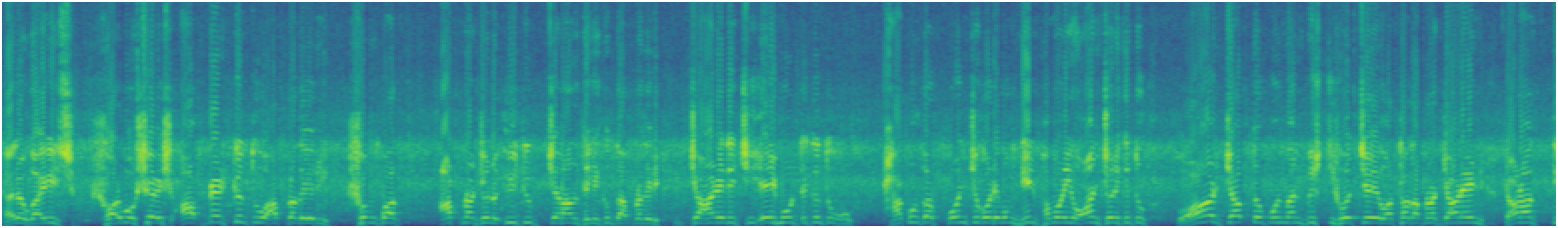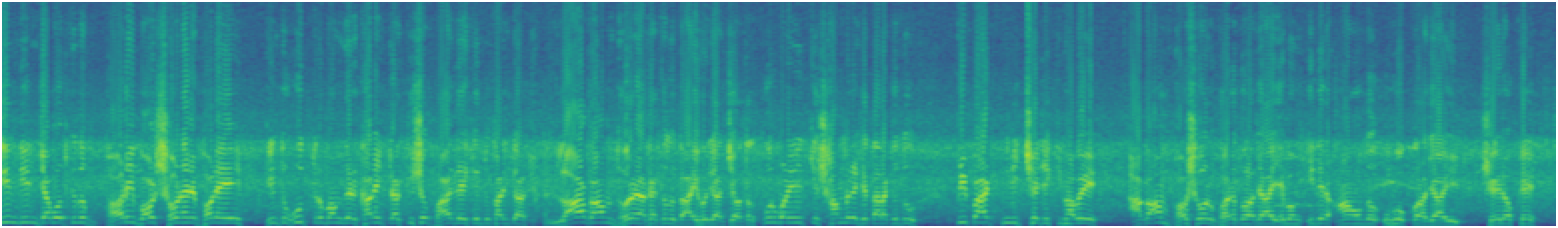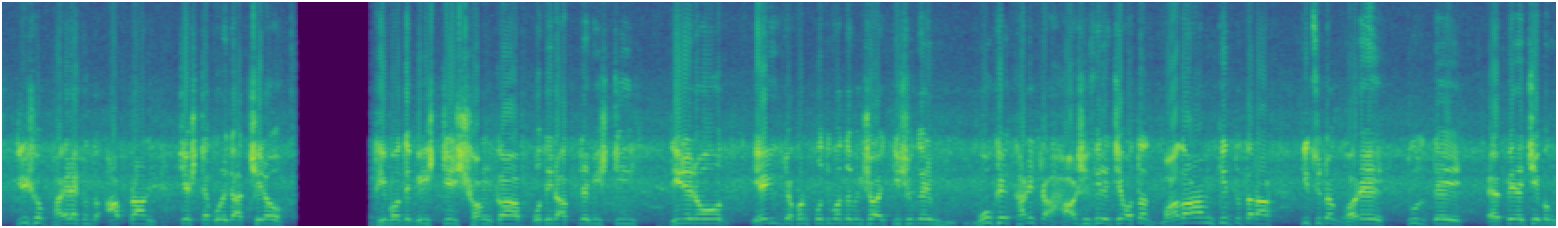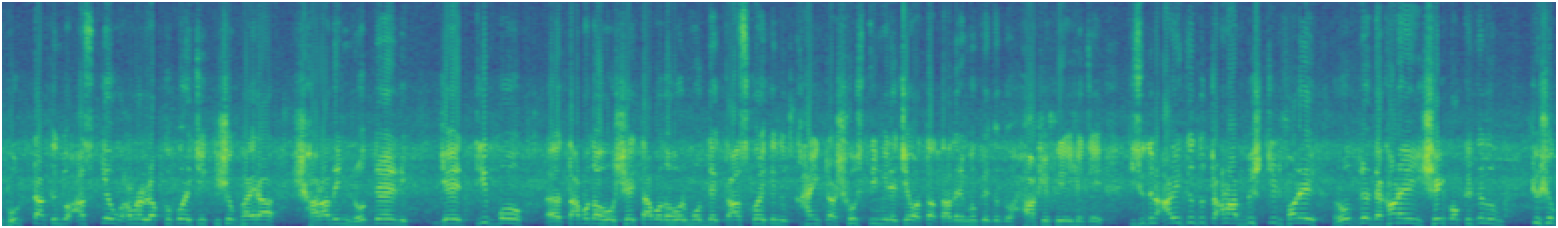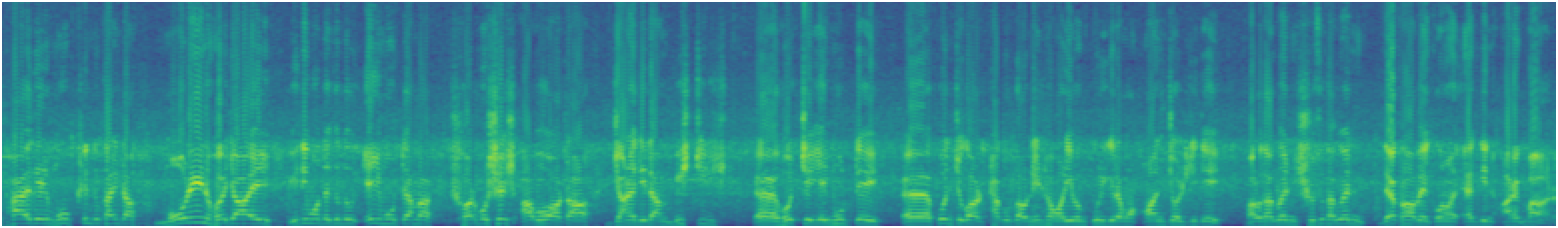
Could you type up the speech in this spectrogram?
Hello guys সর্বশেষ update কিন্তু আপনাদের সংবাদ আপনার জন্য ইউটিউব চ্যানেল থেকে কিন্তু আপনাদের জানিয়ে দিচ্ছি, এই মুহূর্তে কিন্তু ঠাকুরগাঁও পঞ্চগড় এবং নীলফামারী অঞ্চলে কিন্তু পর্যাপ্ত পরিমাণ বৃষ্টি হচ্ছে। অর্থাৎ আপনারা জানেন, টানা তিন দিন যাবৎ কিন্তু ভারী বর্ষণের ফলে কিন্তু উত্তরবঙ্গের খানিকটা কৃষক ভাইদের কিন্তু খানিকটা লাগাম ধরে রাখা কিন্তু দায়ী হয়ে যাচ্ছে। অর্থাৎ কুরবানি ঈদকে সামনে রেখে তারা কিন্তু প্রিপারেড নিচ্ছে যে কীভাবে আগাম ফসল ঘরে তোলা যায় এবং ঈদের আনন্দ উপভোগ করা যায়। সেই লক্ষ্যে কৃষক ভাইরা কিন্তু আপ্রাণ চেষ্টা করে যাচ্ছিল। ইতিমধ্যে বৃষ্টির সংখ্যা প্রতি রাত্রে বৃষ্টি, দিনে রোদ। এই যখন প্রতিপদ বিষয়, কৃষকের মুখে খানিকটা হাসি ফিরেছে, অর্থাৎ বাদাম কিন্তু তারা কিছুটা ঘরে তুলতে পেরেছে এবং ভুট্টা কিন্তু আজকেও আমরা লক্ষ্য করেছি। কৃষক ভাইরা সারাদিন রোদ্রের যে তীব্র আহ, তাপদাহ সেই তাপদাহর মধ্যে কাজ করে কিন্তু খানিকটা স্বস্তি মিলেছে অর্থাৎ তাদের মুখে কিন্তু হাসি ফিরে এসেছে। কিছুদিন আগে কিন্তু টানা বৃষ্টির ফলে রৌদ্রে দেখা নেই সেই পক্ষে কিন্তু কৃষক ভাইদের মুখ কিন্তু খানিকটা মলিন হয়ে যায়। ইতিমধ্যে কিন্তু এই মুহূর্তে আমরা সর্বশেষ আবহাওয়াটা জানিয়ে দিলাম। বৃষ্টির হচ্ছে এই মুহূর্তে পঞ্চগড় ঠাকুরগাঁও নীলফামারী এবং কুড়িগ্রাম অঞ্চলটিতে ভালো থাকবেন সুস্থ থাকবেন। দেখা হবে কোনো একদিন আরেকবার।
